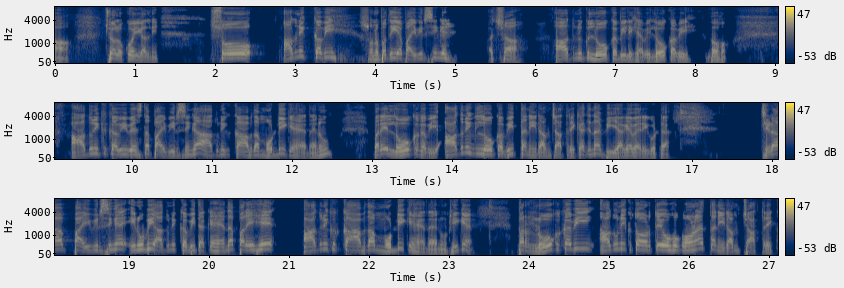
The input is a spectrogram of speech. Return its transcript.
ਹਾਂ, ਚਲੋ ਕੋਈ ਗੱਲ ਨਹੀਂ। ਸੋ, ਆਧੁਨਿਕ ਕਵੀ, ਤੁਹਾਨੂੰ ਪਤਾ ਹੀ ਹੈ ਭਾਈ ਵੀਰ ਸਿੰਘ ਹੈ। ਅੱਛਾ, ਆਧੁਨਿਕ ਲੋਕ ਕਵੀ ਲਿਖਿਆ ਵੀ, ਲੋਕ ਕਵੀ। ਓਹ। ਆਧੁਨਿਕ ਕਵੀ ਵੈਸੇ ਤਾਂ ਭਾਈ ਵੀਰ ਸਿੰਘ ਆ, ਆਧੁਨਿਕ ਕਾਵ ਦਾ ਮੋਢੀ ਕਿਹਾ ਜਾਂਦਾ ਇਹਨੂੰ। ਪਰ ਇਹ ਲੋਕ ਕਵੀ, ਆਧੁਨਿਕ ਲੋਕ ਕਵੀ ਧਨੀ ਰਾਮ ਚਾਤਰਿਕ ਹੈ ਜਿਹਦਾ ਬੀ ਆ ਗਿਆ ਵੈਰੀ ਗੁੱਡ ਹੈ। ਜਿਹੜਾ ਭਾਈ ਵੀਰ ਸਿੰਘ ਹੈ, ਇਹਨੂੰ ਵੀ ਆਧੁਨਿਕ ਕਵੀ ਤਾਂ ਕਿਹਾ ਜਾਂਦਾ, ਪਰ ਇਹ ਆਧੁਨਿਕ ਕਾਵ ਦਾ ਮੋਢੀ ਕਿਹਾ ਜਾਂਦਾ ਇਹਨੂੰ, ਠੀਕ ਹੈ। ਪਰ ਲੋਕ ਕਵੀ ਆਧੁਨਿਕ ਤੌਰ ਤੇ ਉਹ ਕੌਣ ਹੈ? ਧਨੀ ਰਾਮ ਚਾਤਰਿਕ।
